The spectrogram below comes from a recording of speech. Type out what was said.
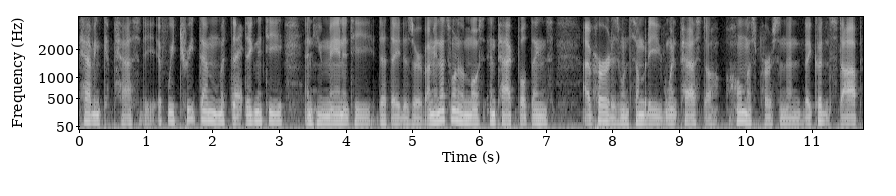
having capacity, if we treat them with the Right. dignity and humanity that they deserve. I mean, that's one of the most impactful things I've heard is when somebody went past a homeless person and they couldn't stop,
